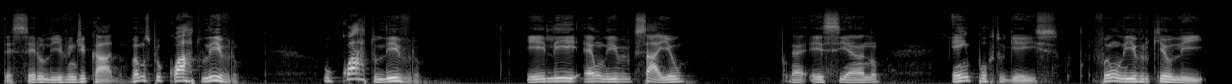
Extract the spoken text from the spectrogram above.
Terceiro livro indicado. Vamos para o quarto livro. O quarto livro, ele é um livro que saiu né, esse ano em português. Foi um livro que eu li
